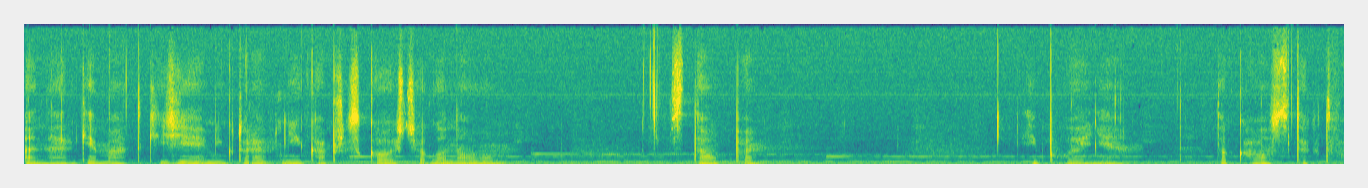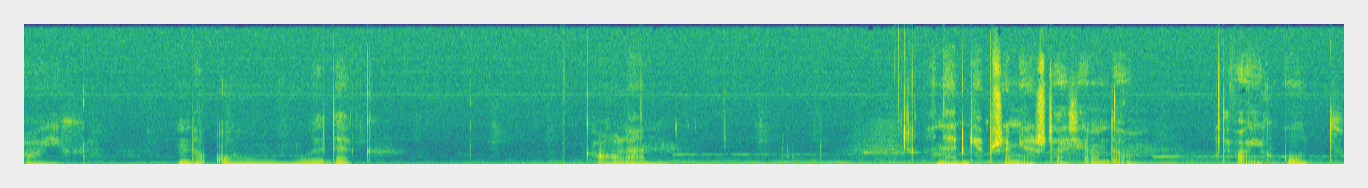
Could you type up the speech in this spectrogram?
energię Matki Ziemi, która wnika przez kość ogonową, stopy i płynie do kostek Twoich, do łydek, kolan. Energia przemieszcza się do Twoich ud,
